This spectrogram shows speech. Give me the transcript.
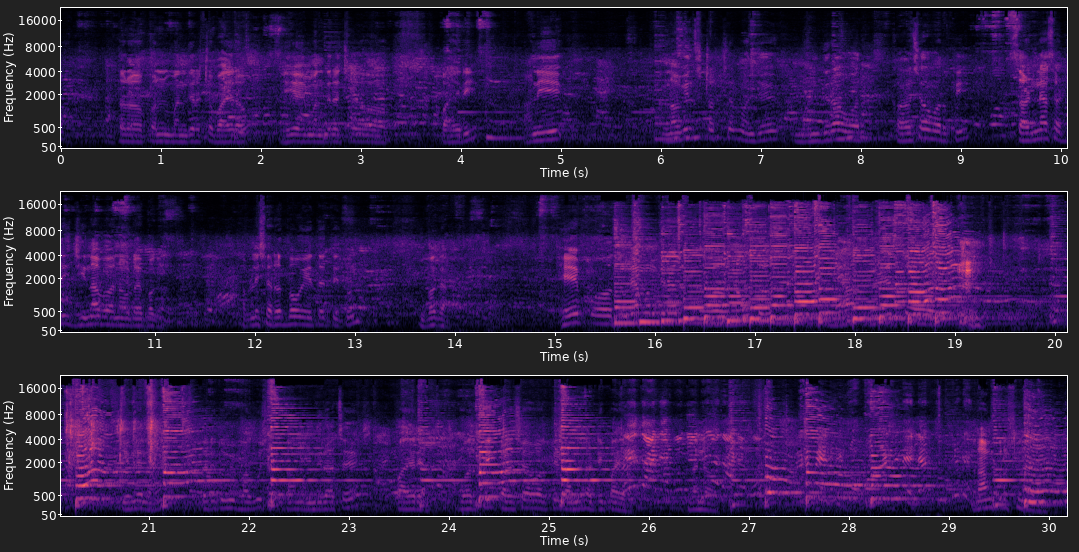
तर आपण मंदिराच्या बाहेर आहोत. ही आहे मंदिराची पायरी. आणि नवीन स्ट्रक्चर म्हणजे मंदिरावर कळशावरती चढण्यासाठी जिना बनवला आहे बघा. आपले शरद भाऊ येतात तिथून. बघा. हे प- जुन्या मंदिरात केलेलं आहे. तरी तुम्ही बघू शकता मंदिराचे पायऱ्या. वरती कळशावरती जाण्यासाठी पायऱ्या. धन्यवाद. não o microfone.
